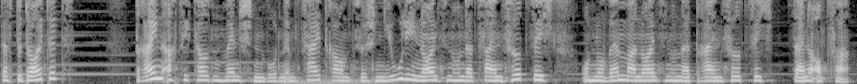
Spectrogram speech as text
Das bedeutet, 83.000 Menschen wurden im Zeitraum zwischen Juli 1942 und November 1943 seine Opfer.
